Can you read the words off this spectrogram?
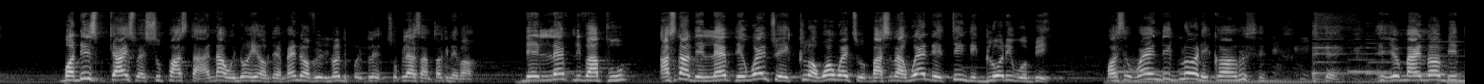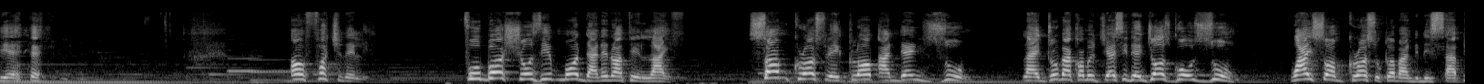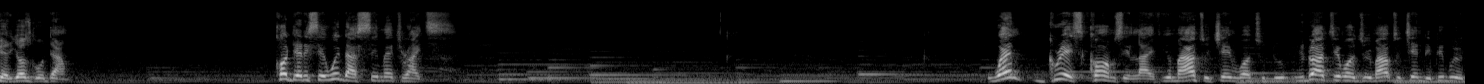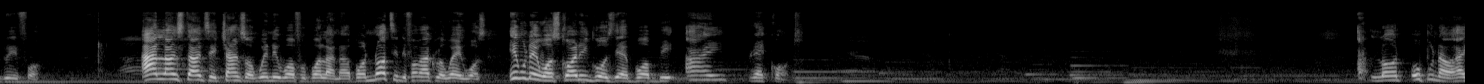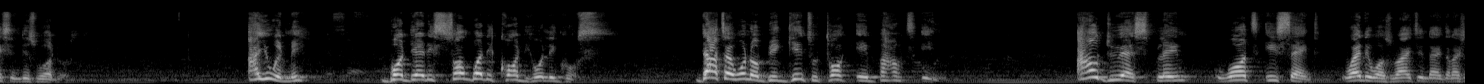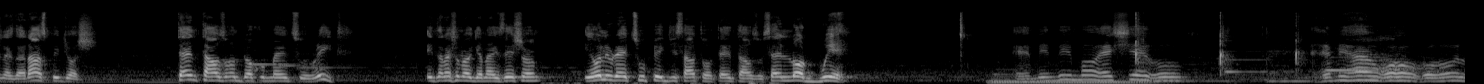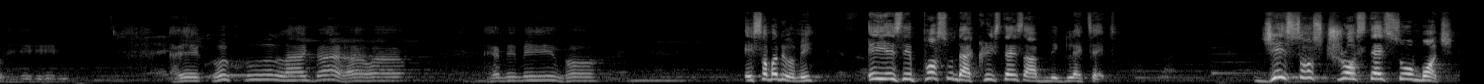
But these guys were superstars, and now we don't hear of them. Many of you know the two players I'm talking about. They left Liverpool. As as they left, they went to a club. One went to Barcelona, where they think the glory will be. But see, when the glory comes, you might not be there. Unfortunately, football shows it more than anything in life. Some cross to a club and then zoom. Like Drogba coming to Chelsea, they just go zoom. Why some cross to club and they disappear, they just go down. Because there is a way that cement rights. When grace comes in life, you might have to change what to do. You don't have to change what to do, you might have to change the people you do it for. Haaland stands a chance of winning world footballer now, but not in the former club where he was. Even though he was scoring goals there, but behind record. Ah, Lord, open our eyes in this world. Are you with me? but there is somebody called the Holy Ghost. That I want to begin to talk about him. How do you explain what he said when he was writing the international? That was P. Josh. 10,000 documents to read. International organization, he only read two pages out of 10,000. Said, Lord, where? Is somebody with me? He is the person that Christians have neglected. Jesus trusted so much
